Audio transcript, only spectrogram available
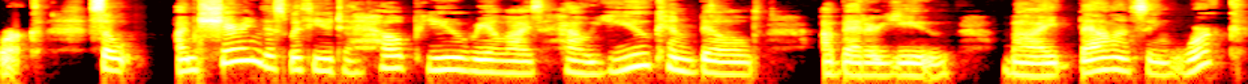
work. So I'm sharing this with you to help you realize how you can build a better you by balancing work,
